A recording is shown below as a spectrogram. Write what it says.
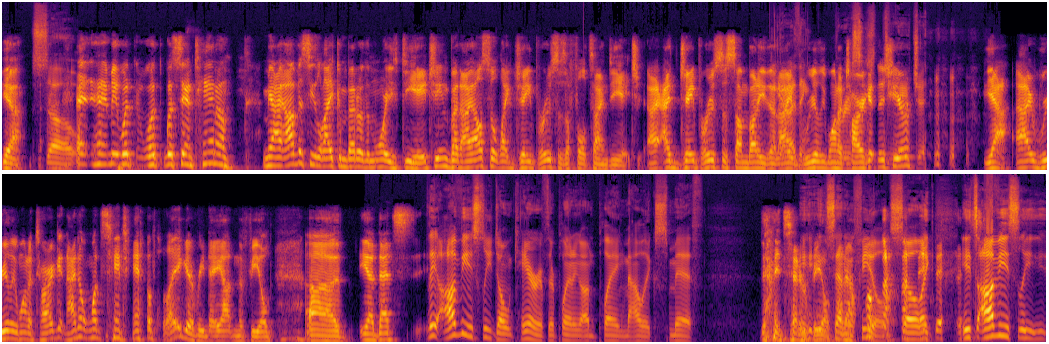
Yeah. So and, I mean, with, with with Santana, I mean, I obviously like him better the more he's DHing, but I also like Jay Bruce as a full time DH. I, I, Jay Bruce is somebody that yeah, I, I really want to target this year. Yeah, I really want to target, and I don't want Santana playing every day out in the field. Uh, yeah, that's they obviously don't care if they're planning on playing Mallex Smith in center field. in center field. So like, it's obviously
